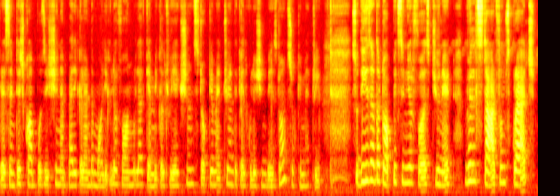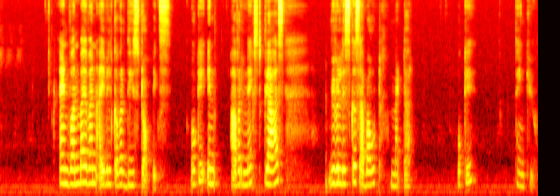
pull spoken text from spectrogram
percentage composition empirical and the molecular formula chemical reactions stoichiometry and the calculation based on stoichiometry so these are the topics in your first unit we'll start from scratch and one by one I will cover these topics. Okay, in our next class, we will discuss about matter. Okay, thank you.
